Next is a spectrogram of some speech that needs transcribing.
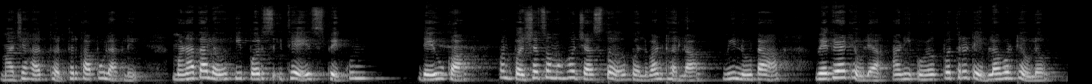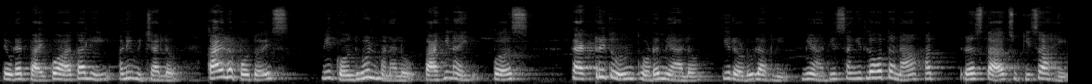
माझे हात थरथर कापू लागले. मनात आलं ही पर्स इथेच फेकून देऊ का? पण पैशाचा मोह जास्त बलवान ठरला. मी नोटा वेगळ्या ठेवल्या आणि ओळखपत्र टेबलावर ठेवलं. तेवढ्यात बायको आत आली आणि विचारलं काय लपवतोयस? मी गोंधळून म्हणालो काही नाही बस. फॅक्टरीतून थोडं मिळालं. ती रडू लागली. मी आधीच सांगितलं होतं ना हा रस्ता चुकीचा आहे.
